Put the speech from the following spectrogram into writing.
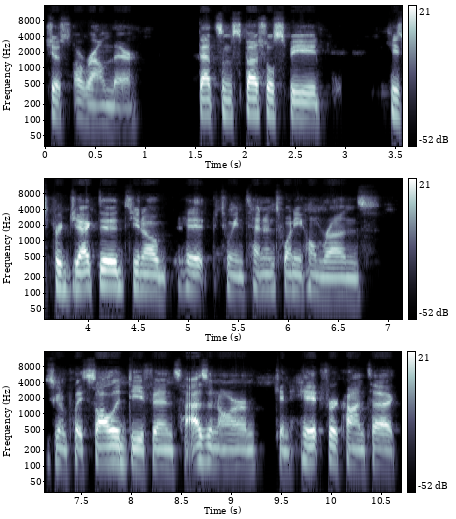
just around there. That's some special speed. He's projected to, you know, hit between 10 and 20 home runs. He's going to play solid defense, has an arm, can hit for contact.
